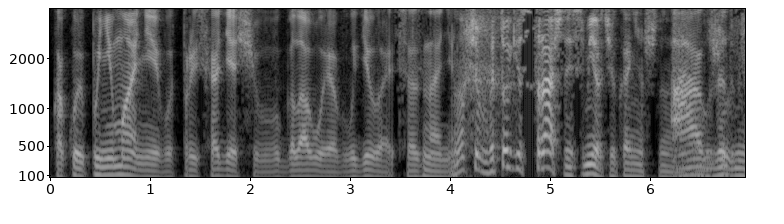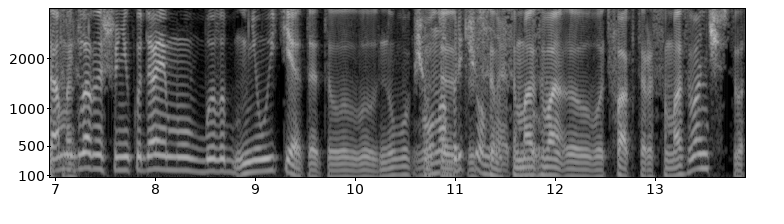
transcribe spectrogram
какое понимание вот происходящего головой овладевает сознанием. Ну, в общем, в итоге страшной смертью, конечно. А Лжедмитрий. самое главное, что никуда ему было не уйти от этого. Ну, в общем, он обречён на это вот фактора самозванчества.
